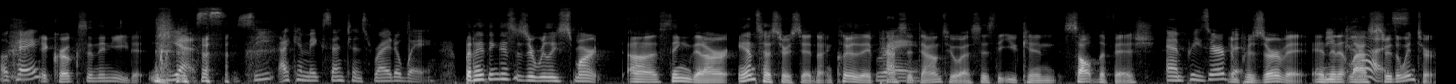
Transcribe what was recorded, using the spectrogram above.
Okay? it croaks and then you eat it. yes. See, I can make sentence right away. But I think this is a really smart uh, thing that our ancestors did, and clearly they passed it down to us, is that you can salt the fish And preserve it. and it. preserve it, and then it lasts through the Because winter.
